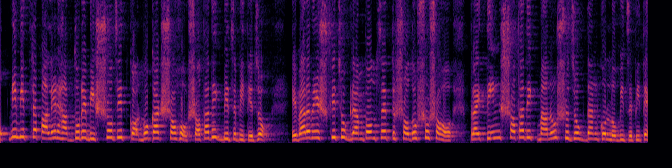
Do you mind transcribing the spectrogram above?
অগ্নিমিত্রা পালের হাত ধরে বিশ্বজিৎ কর্মকার সহ শতাধিক বিজেপিতে যোগ। এবার বেশ কিছু গ্রাম পঞ্চায়েত সদস্য সহ প্রায় তিন শতাধিক মানুষ যোগদান করল বিজেপিতে।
